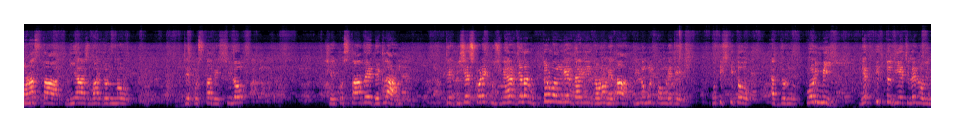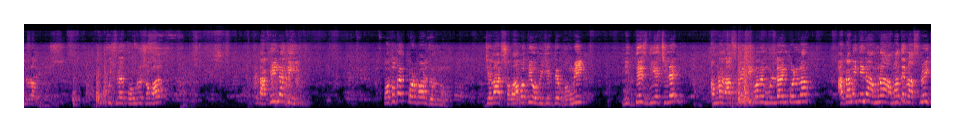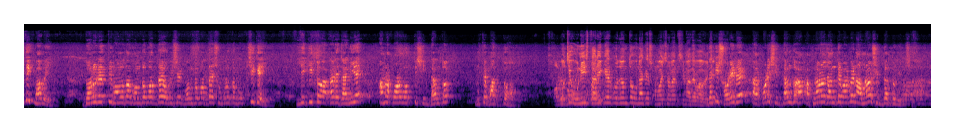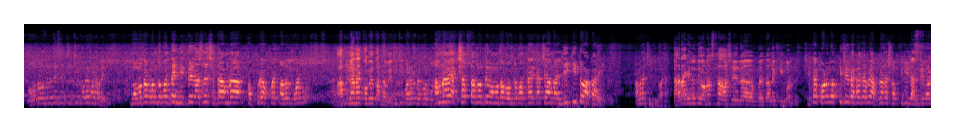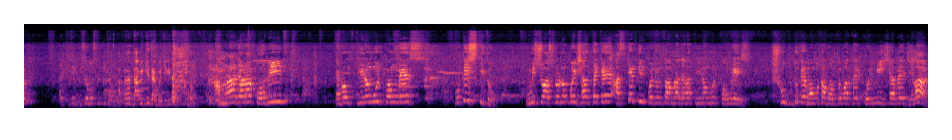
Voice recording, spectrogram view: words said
অনাস্থা নিয়ে আসবার জন্য যে প্রস্তাব এসেছিল, সেই প্রস্তাবে দেখলাম যে বিশেষ করে কুচবিহার জেলার উত্তরবঙ্গের যাই জননেতা, তৃণমূল কংগ্রেসের প্রতিষ্ঠিত একজন কর্মী নেতৃত্ব দিয়েছিলেন রবীন্দ্রনাথ ঘোষ কুচবিহার পৌরসভা, তাকেই নাকি পদত্যাগ করবার জন্য জেলার সভাপতি অভিজিৎ দেব ভৌমিক নির্দেশ দিয়েছিলেন, আমরা রাজনৈতিকভাবে মূল্যায়ন করলাম। আগামী দিনে আমরা আমাদের রাজনৈতিকভাবে দলনেত্রী মমতা বন্দ্যোপাধ্যায়, অভিষেক বন্দ্যোপাধ্যায়, সুব্রত বক্সিকে লিখিত আকারে জানিয়ে আমরা পরবর্তী সিদ্ধান্ত নিতে বাধ্য হব। বলছি উনিশ তারিখের পর্যন্ত উনাকে সময় সময় সীমা দেওয়া হয়েছে। দেখি সরে দেখ তারপরে সিদ্ধান্ত আপনারাও জানতে পারবেন আমরাও সিদ্ধান্ত নিচ্ছি। মমতা বন্দ্যোপাধ্যায়ের নির্দেশ আসলে সেটা আমরা অক্ষরে অক্ষরে পালন করব। আপনারা কবে পাঠাবেন? আমরা এক সপ্তাহের মধ্যে মমতা বন্দ্যোপাধ্যায়ের কাছে আমরা লিখিত আকারে আমরা চিঠি পাঠাই। তার আগে যদি অনাস্থা আসে তাহলে কি করবে সেটা পরবর্তীতে দেখা যাবে আপনারা সব কিছু জানতে পারবেন। আপনাদের দাবি কি থাকবে? আমরা যারা প্রবীণ এবং তৃণমূল কংগ্রেস প্রতিষ্ঠিত, উনিশশো আটানব্বই সাল থেকে আজকের দিন পর্যন্ত আমরা যারা তৃণমূল কংগ্রেস, সুখ দুঃখে মমতা বন্দ্যোপাধ্যায়ের কর্মী হিসাবে জেলার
